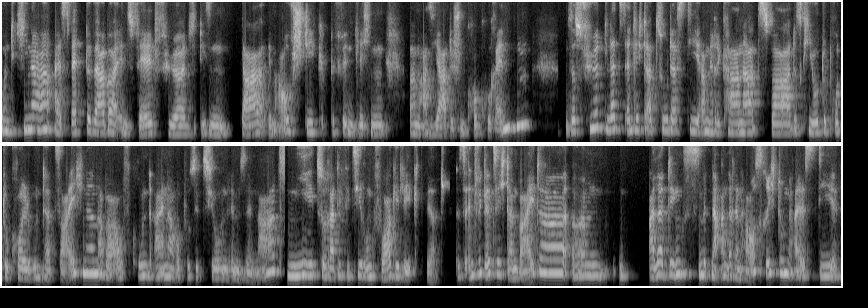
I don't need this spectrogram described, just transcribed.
und China als Wettbewerber ins Feld führt, diesen da im Aufstieg befindlichen ähm, asiatischen Konkurrenten. Das führt letztendlich dazu, dass die Amerikaner zwar das Kyoto-Protokoll unterzeichnen, aber aufgrund einer Opposition im Senat nie zur Ratifizierung vorgelegt wird. Das entwickelt sich dann weiter, ähm, allerdings mit einer anderen Ausrichtung als die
